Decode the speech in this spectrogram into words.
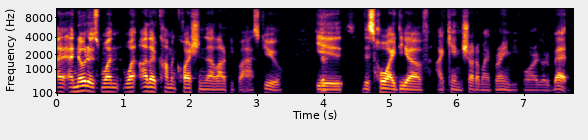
I, I noticed one one other common question that a lot of people ask you is this whole idea of I can shut up my brain before I go to bed.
